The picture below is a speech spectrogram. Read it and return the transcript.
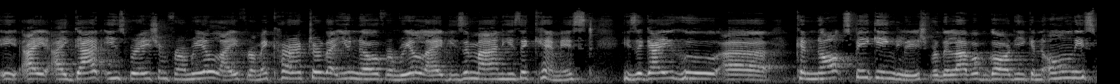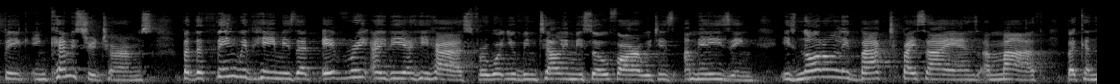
I, I got inspiration from real life, from a character that you know from real life. He's a man. He's a chemist. He's a guy who uh, cannot speak English for the love of God. He can only speak in chemistry terms. But the thing with him is that every idea he has for what you've been telling me so far, which is amazing, is not only backed by science and math, but can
